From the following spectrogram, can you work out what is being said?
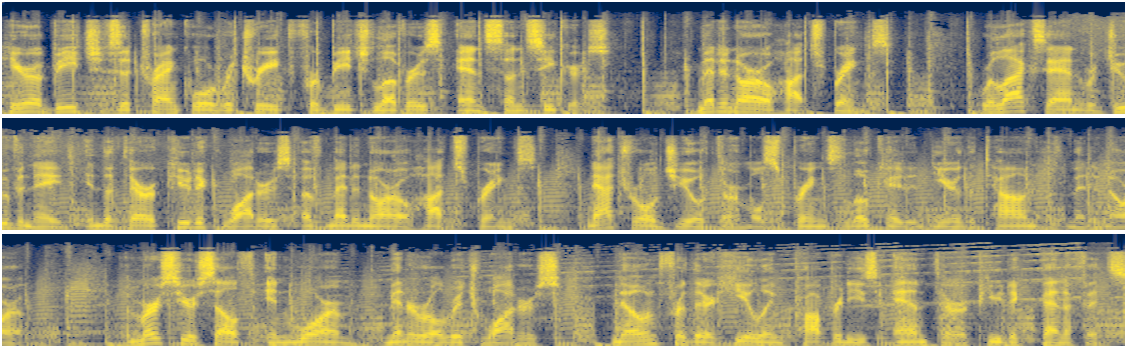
Hira Beach is a tranquil retreat for beach lovers and sun seekers. Medanaro Hot Springs. Relax and rejuvenate in the therapeutic waters of Medanaro Hot Springs, natural geothermal springs located near the town of Medanaro. Immerse yourself in warm, mineral-rich waters, known for their healing properties and therapeutic benefits.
